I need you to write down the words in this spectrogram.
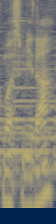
고맙습니다.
